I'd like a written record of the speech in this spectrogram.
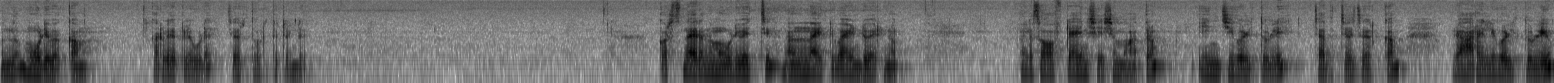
ഒന്ന് മൂടി വെക്കാം. കറിവേപ്പില കൂടെ ചേർത്ത് കൊടുത്തിട്ടുണ്ട്. കുറച്ച് നേരം ഒന്ന് മൂടി വെച്ച് നന്നായിട്ട് വഴണ്ടി വരണം. നല്ല സോഫ്റ്റ് ആയതിന് ശേഷം മാത്രം ഇഞ്ചി വെളുത്തുള്ളി ചതച്ച് ചേർക്കാം. ഒരു ആറല്ലി വെളുത്തുള്ളിയും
